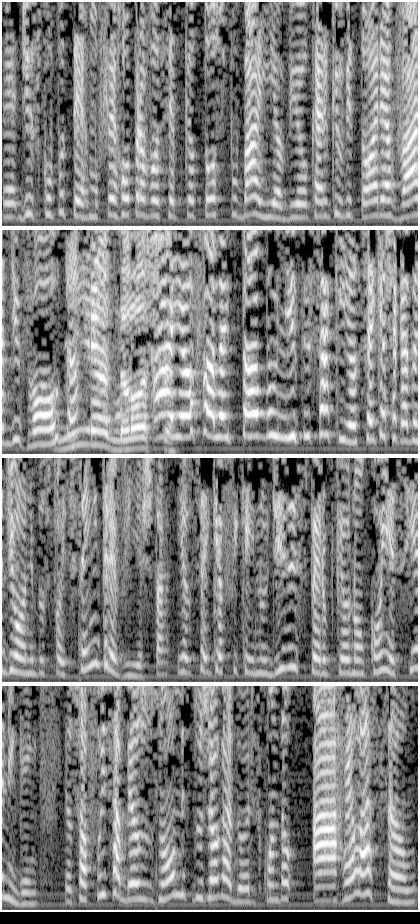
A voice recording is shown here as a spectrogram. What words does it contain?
é, desculpa o termo, ferrou pra você, porque eu torço pro Bahia, viu? Eu quero que o Vitória vá de volta. Minha nossa! Aí eu falei, tá bonito isso aqui. Eu sei que a chegada de ônibus foi sem entrevista. Eu sei que eu fiquei no desespero porque eu não conhecia ninguém. Eu só fui saber os nomes dos jogadores quando a relação,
